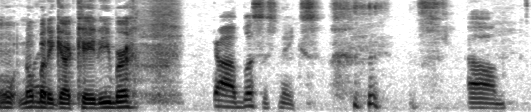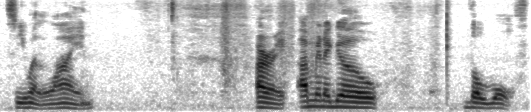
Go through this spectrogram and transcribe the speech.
Oh, nobody got KD, bro. God bless the snakes. um, so you went lion. All right, I'm gonna go the wolf.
